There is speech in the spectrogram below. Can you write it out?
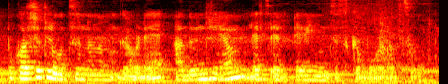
അപ്പോൾ കുറച്ച് ക്ലോത്ത്സ് ഉണ്ട് നമുക്ക് അവിടെ. അതും ചെയ്യാം. Let's arrange this cupboard also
